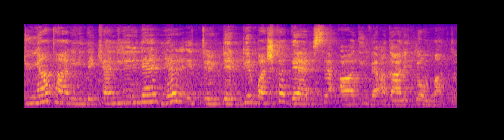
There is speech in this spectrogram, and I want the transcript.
dünya tarihinde kendilerine yer ettirdikleri bir başka değer ise adil ve adaletli olmaktır.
